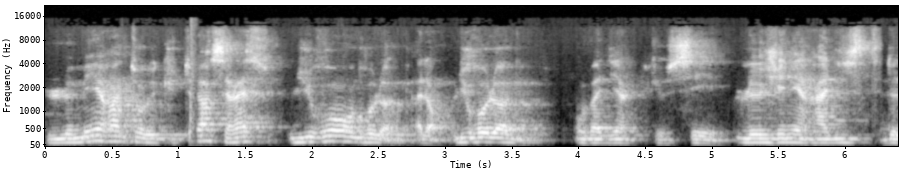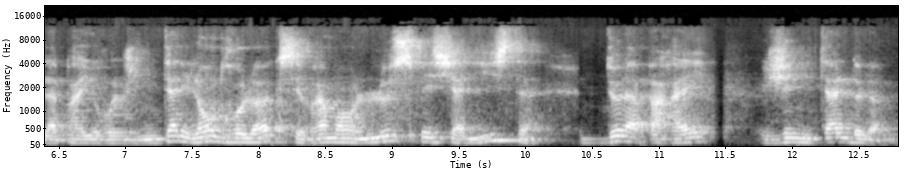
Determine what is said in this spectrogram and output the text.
le meilleur interlocuteur, ça reste l'uro-andrologue. Alors, l'urologue, on va dire que c'est le généraliste de l'appareil urogénital et l'andrologue, c'est vraiment le spécialiste de l'appareil génital de l'homme.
